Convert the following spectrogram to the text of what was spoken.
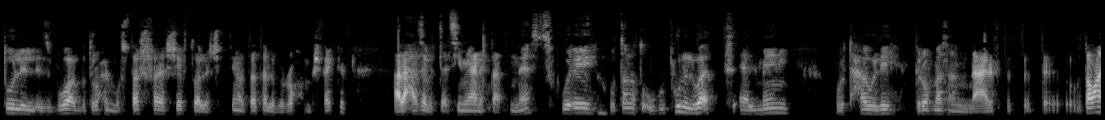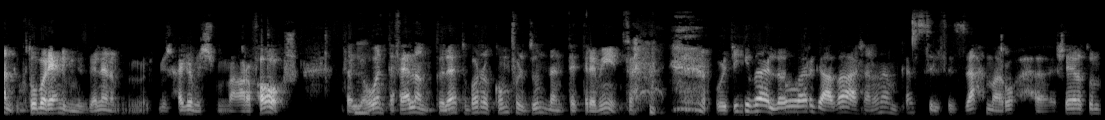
طول الأسبوع بتروح المستشفى shift ولا شيفتين ولا ثلاثة اللي بنروحهم مش فاكر على حسب التقسيم يعني بتاعت الناس. وإيه وطلعت وطول الوقت ألماني وتحاول إيه تروح مثلا عارف طبعا أكتوبر يعني بالنسبة لي أنا مش حاجة مش ما أعرفهاش. فاللي. هو أنت فعلا طلعت بره ال comfort zone ده أنت اترميت. وتيجي بقى اللي هو أرجع بقى عشان أنا مكسل في الزحمة أروح شيراتون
